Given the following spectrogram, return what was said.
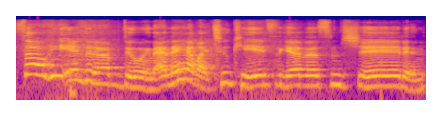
So he ended up doing that. And they had like two kids together some shit and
